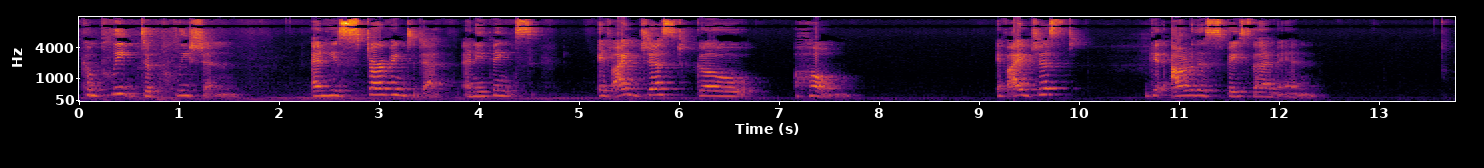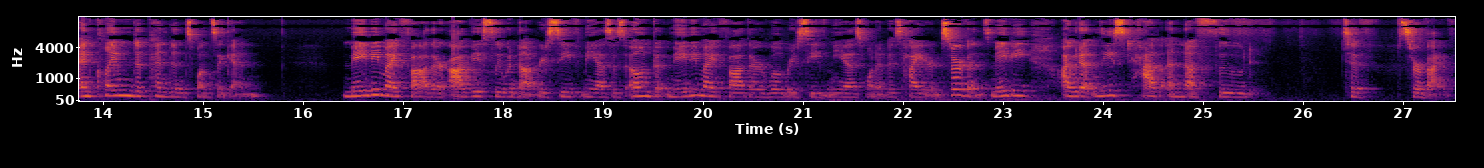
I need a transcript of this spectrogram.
complete depletion. And he's starving to death. And he thinks, if I just go home, if I just get out of this space that I'm in and claim dependence once again, Maybe my father obviously would not receive me as his own, but maybe my father will receive me as one of his hired servants. Maybe I would at least have enough food to survive.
